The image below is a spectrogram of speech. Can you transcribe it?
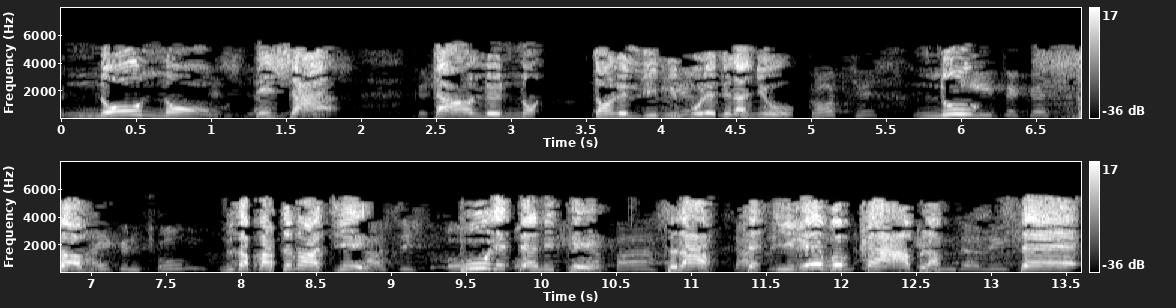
nos noms déjà dans le nom dans le livre immolé de l'agneau. Nous sommes, nous appartenons à Dieu pour l'éternité. Cela, c'est irrévocable. C'est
